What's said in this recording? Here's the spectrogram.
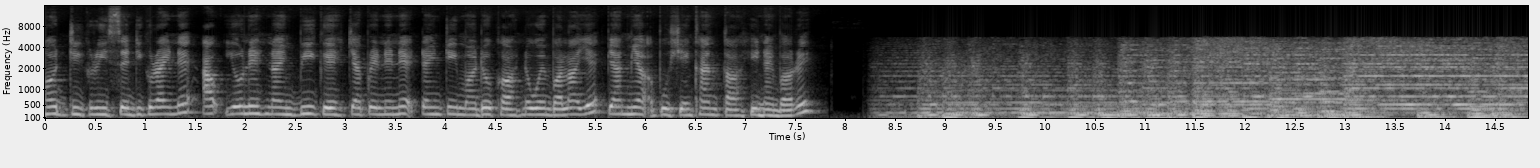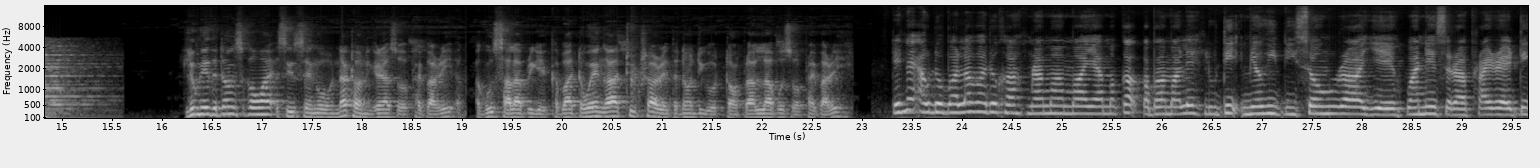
9ဒီဂရီစင်တီဂရိတ်နဲ့အောက်ယိုနေနိုင်ဘီကေဂျပရီနေနဲ့တိုင်းတီမှာဒုက္ခနိုဝင်ဘာလရဲ့ပြန်မြအပူရှင်ခန့်တာဟိနိုင်ပါရယ်လူငယ်တန်းစကောဝိုင်းအစီအစဉ်ကိုနတ်ထောင်နေကြရဆိုဖိုက်ပါရီအခုဆာလာပရီကကဘာတဝဲငါထုထရရဲ့တန်းတီကိုတောင်ပလာလာဖို့ဆိုဖိုက်ပါရီ ဒီနေ့အောက်တိုဘာလကဒုခမရမမာယာမကကဘာမလေးလူတိအမျိုးကြီးတီဆုံးရရဲ့ဝမ်နစ်စရာ priority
